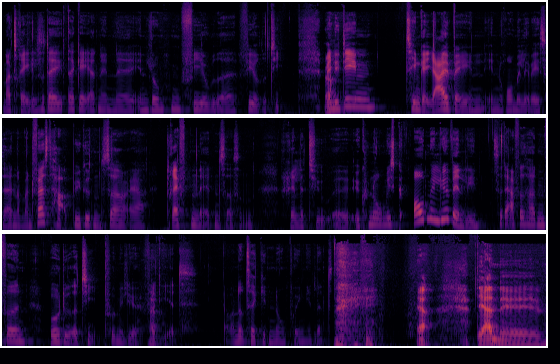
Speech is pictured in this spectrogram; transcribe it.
materiale, så der, der gav jeg den en, øh, en lunken 4 ud af, 4 ud af 10. Men ja. ideen, tænker jeg bag en, en rumelevator, er, når man først har bygget den, så er driften af den så sådan relativt øh, økonomisk og miljøvenlig, så derfor har den fået en 8 ud af 10 på miljø, fordi at jeg var nødt til at give den nogle point et eller andet Ja, det er en øh,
